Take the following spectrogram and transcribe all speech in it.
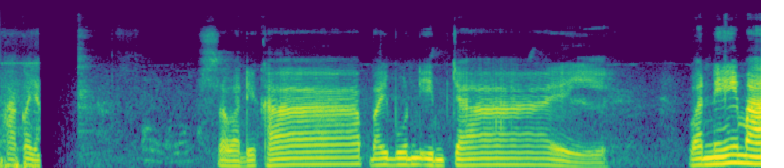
สำหรับองค์พระก็ยัง สวัสดีครับ ใบบุญอิ่มใจ วันนี้มา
